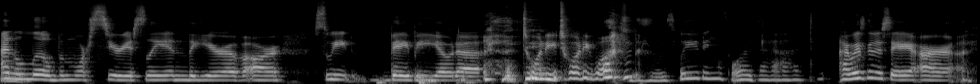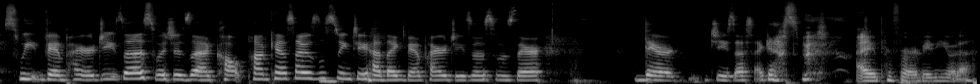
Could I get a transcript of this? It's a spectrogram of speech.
and a Mm. little bit more seriously in the year of our sweet baby Yoda 2021. I was waiting for that. I was gonna say our sweet vampire Jesus, which is a cult podcast I was listening to, had like vampire Jesus was their their Jesus, I guess. But I prefer Baby Yoda.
